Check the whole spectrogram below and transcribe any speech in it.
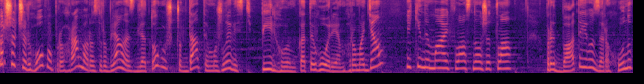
Першочергово програма розроблялась для того, щоб дати можливість пільговим категоріям громадян, які не мають власного житла, придбати його за рахунок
